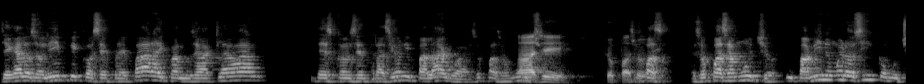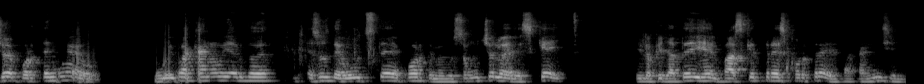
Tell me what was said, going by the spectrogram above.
llega a los Olímpicos, se prepara y cuando se va a clavar, desconcentración y palagua. Eso pasó mucho. Ah, sí, eso pasó. Eso pasa, mucho. Y para mí, número cinco, mucho deporte nuevo. Muy bacano viendo esos debuts de deporte. Me gustó mucho lo del skate. Y lo que ya te dije, el básquet 3x3, bacanísimo.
